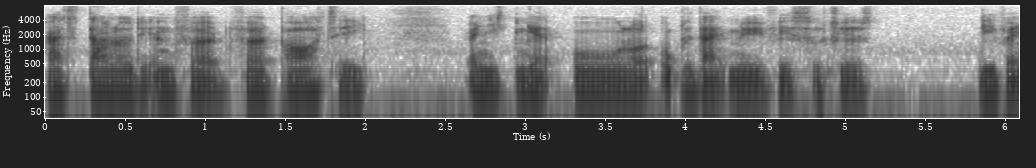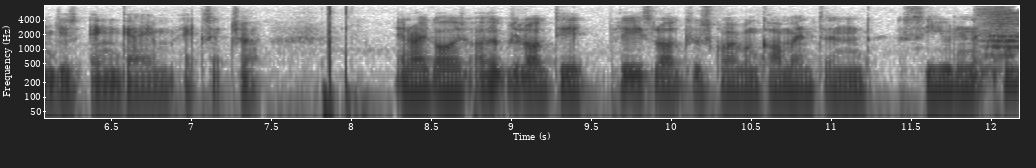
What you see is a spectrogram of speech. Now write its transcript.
how to download it in third third party and you can get all up-to-date movies such as The Avengers Endgame, etc. Anyway guys, I hope you liked it. Please like, subscribe and comment and see you in the next one.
